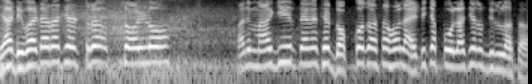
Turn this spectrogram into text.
ह्या डिवायडराचेर ट्रक चडलो आनी मागीर तेणें थंय धपको जो आसा हो लायटीच्या पोलाचेर दिल्लो आसा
